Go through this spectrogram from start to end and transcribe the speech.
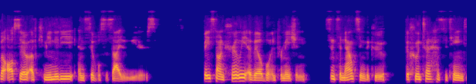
but also of community and civil society leaders. Based on currently available information, since announcing the coup, the junta has detained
